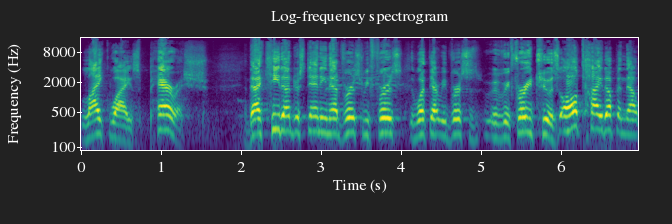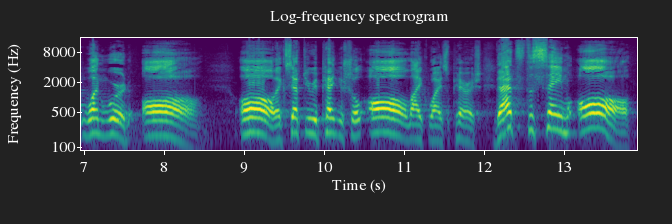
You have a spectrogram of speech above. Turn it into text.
likewise perish. That key to understanding that verse refers, what that verse is referring to is all tied up in that one word, all. All. Except you repent, you shall all likewise perish. That's the same all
